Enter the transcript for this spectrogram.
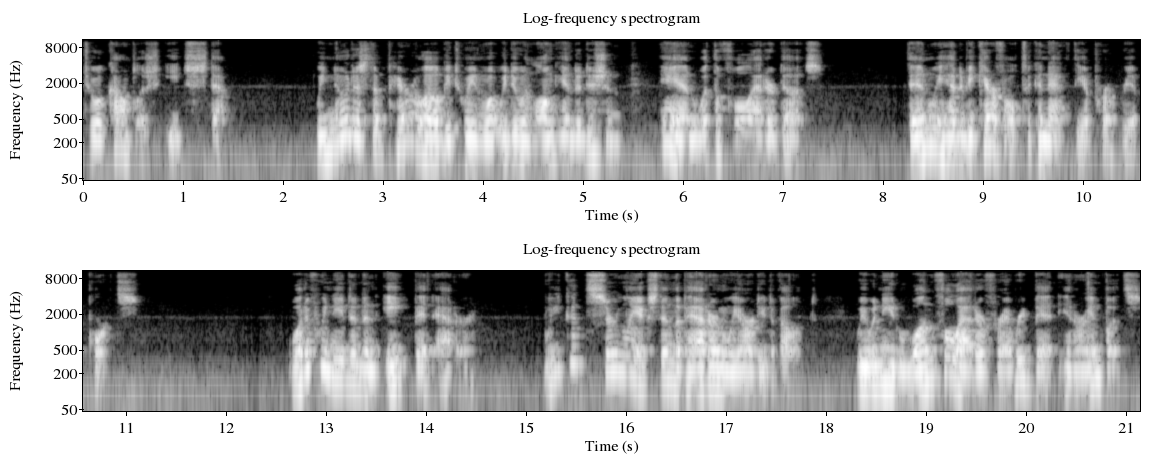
to accomplish each step. We noticed a parallel between what we do in longhand addition and what the full adder does. Then we had to be careful to connect the appropriate ports. What if we needed an 8-bit adder? We could certainly extend the pattern we already developed. We would need one full adder for every bit in our inputs,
